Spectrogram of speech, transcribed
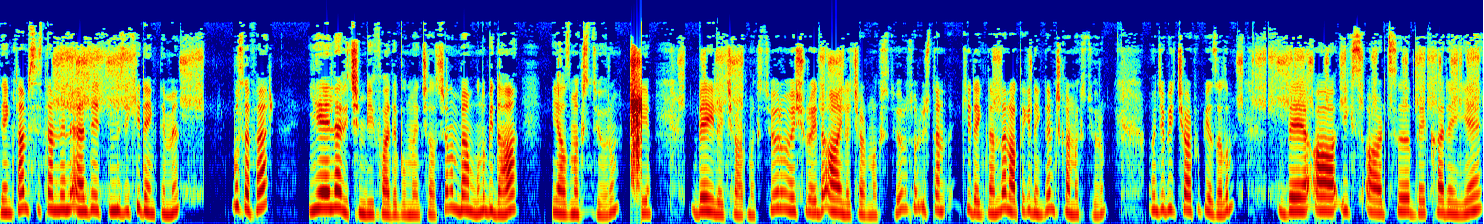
Denklem sistemlerini elde ettiğimiz iki denklemi bu sefer y'ler için bir ifade bulmaya çalışalım. Ben bunu bir daha yazmak istiyorum. B ile çarpmak istiyorum ve şurayı da A ile çarpmak istiyorum. Sonra üstten iki denklemden alttaki denklemi çıkarmak istiyorum. Önce bir çarpıp yazalım. B x artı B kare y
